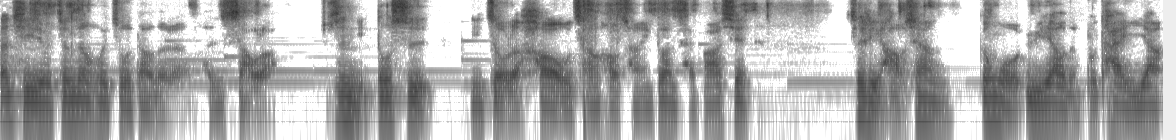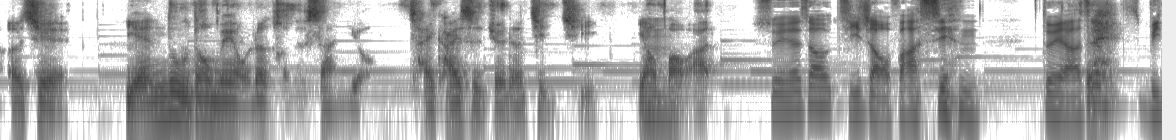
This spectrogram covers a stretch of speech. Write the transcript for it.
但其实真正会做到的人很少了，就是你都是你走了好长好长一段才发现，这里好像跟我预料的不太一样，而且沿路都没有任何的山友，才开始觉得紧急要报案。所以还是要及早发现。对啊，这对比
